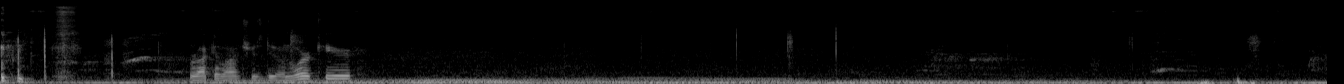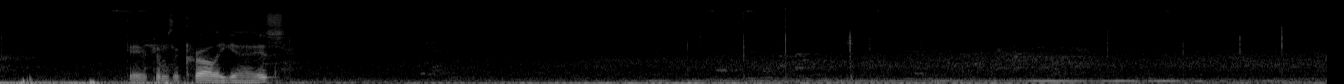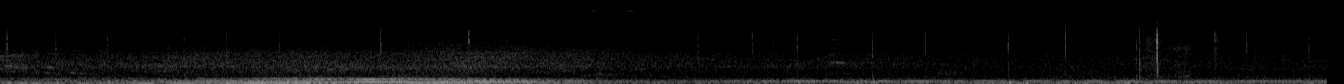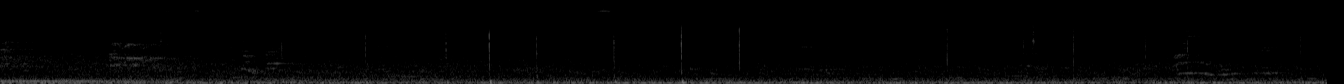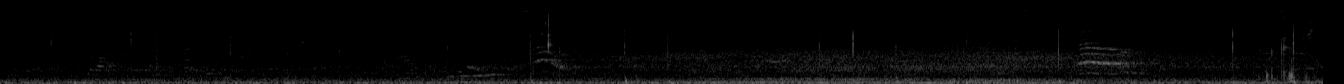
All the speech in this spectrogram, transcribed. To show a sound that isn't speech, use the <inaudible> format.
<coughs> Rocket launcher's doing work here. Okay, here comes the crawly guys.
